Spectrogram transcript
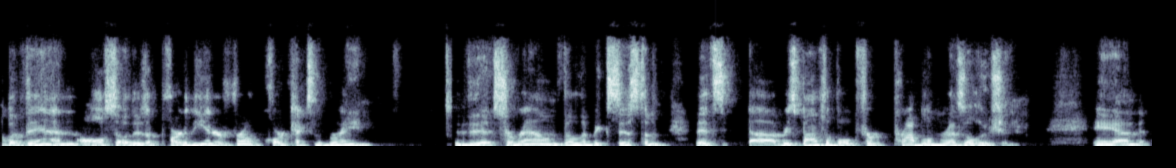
But then also, there's a part of the interfrontal cortex of the brain that surround the limbic system that's uh, responsible for problem resolution and,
